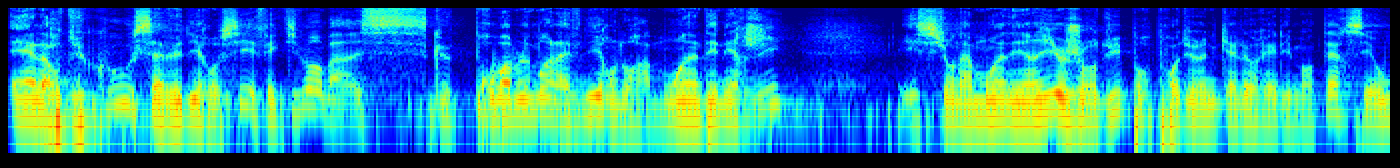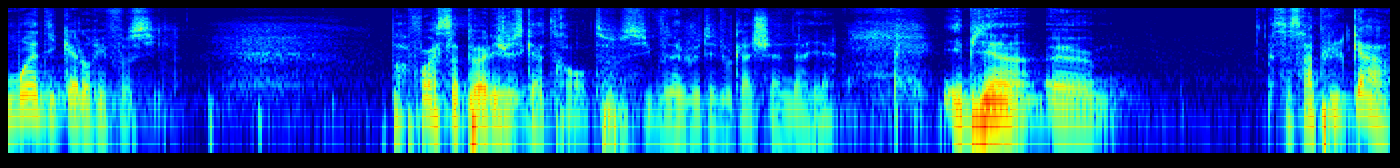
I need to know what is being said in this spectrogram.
Et alors du coup, ça veut dire aussi effectivement ben, que probablement à l'avenir on aura moins d'énergie. Et si on a moins d'énergie aujourd'hui pour produire une calorie alimentaire, c'est au moins 10 calories fossiles. Parfois, ça peut aller jusqu'à 30 si vous ajoutez toute la chaîne derrière. Eh bien, euh, ce ne sera plus le cas.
